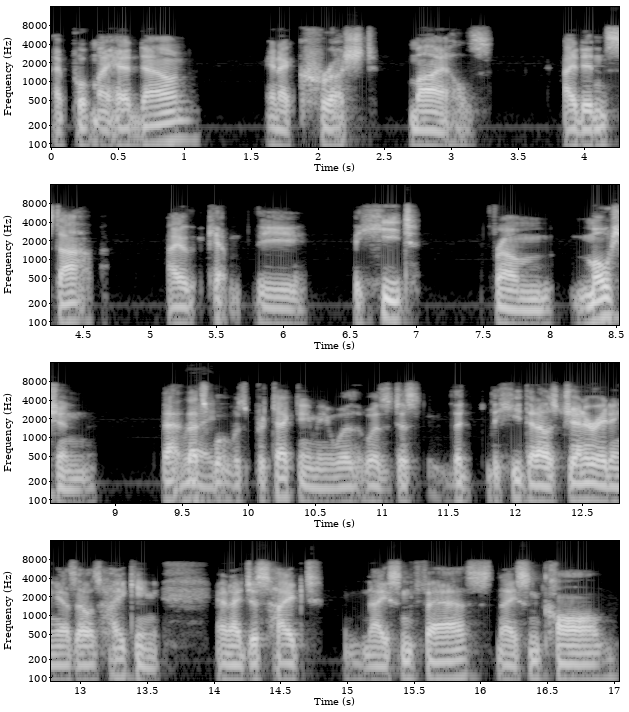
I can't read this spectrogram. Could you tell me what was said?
I put my head down and I crushed miles. I didn't stop. I kept the the heat from motion. That that's what was protecting me was was just the the heat that I was generating as I was hiking, and I just hiked nice and fast, nice and calm.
